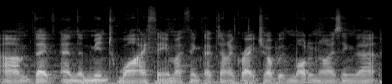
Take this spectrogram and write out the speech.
Um, they've and the Mint Y theme, I think they've done a great job with modernizing that.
